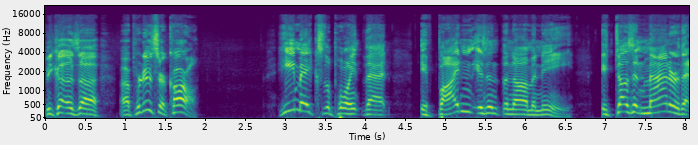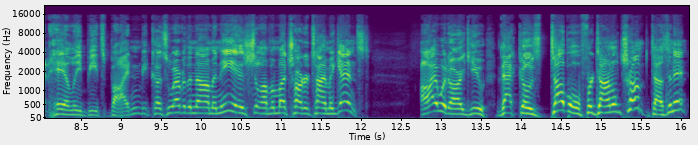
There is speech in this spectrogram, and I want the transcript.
because uh, uh, producer Carl he makes the point that if Biden isn't the nominee, it doesn't matter that Haley beats Biden because whoever the nominee is, she'll have a much harder time against. I would argue that goes double for Donald Trump, doesn't it?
